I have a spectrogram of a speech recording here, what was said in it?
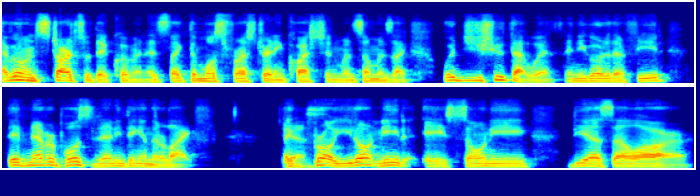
everyone starts with the equipment. It's like the most frustrating question when someone's like, What did you shoot that with? And you go to their feed, they've never posted anything in their life. Like, Yes. bro, you don't need a Sony DSLR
